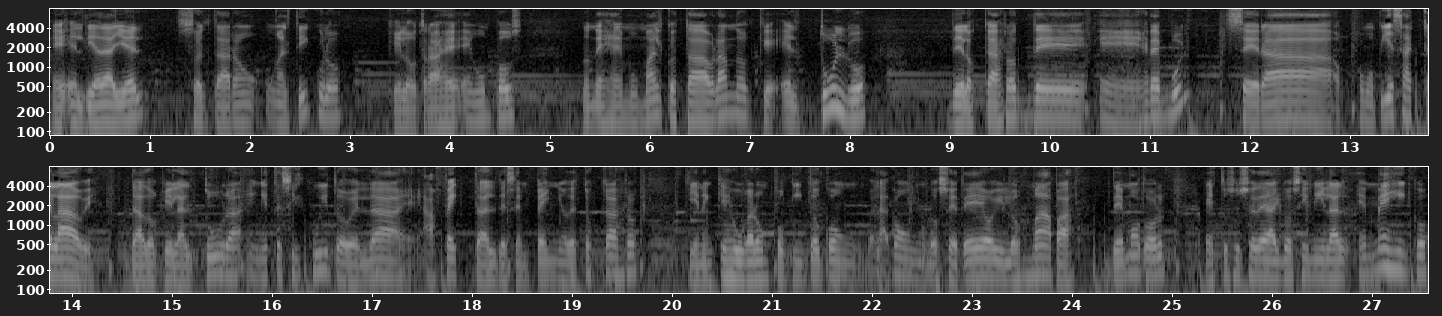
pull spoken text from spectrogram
eh, el día de ayer soltaron un artículo que lo traje en un post donde Helmut Marco estaba hablando que el turbo de los carros de eh, Red Bull será como pieza clave, dado que la altura en este circuito, ¿verdad?, eh, afecta el desempeño de estos carros tienen que jugar un poquito con, con los seteos y los mapas de motor. Esto sucede algo similar en México.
